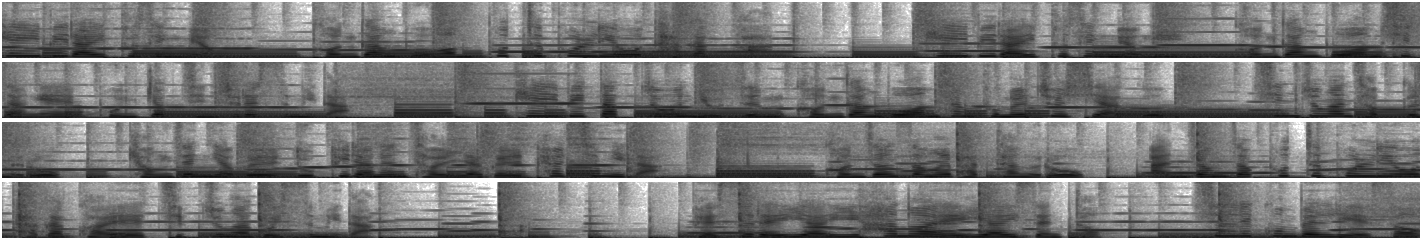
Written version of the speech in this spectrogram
KB 라이프 생명 건강보험 포트폴리오 다각화 KB 라이프 생명이 건강보험 시장에 본격 진출했습니다. KB 딱 좋은 요즘 건강보험 상품을 출시하고 신중한 접근으로 경쟁력을 높이려는 전략을 펼칩니다. 건전성을 바탕으로 안정적 포트폴리오 다각화에 집중하고 있습니다. 베슬 AI 한화 AI 센터 실리콘밸리에서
